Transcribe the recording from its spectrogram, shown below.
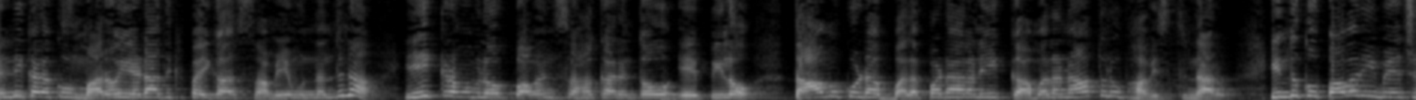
ఎన్నికలకు మరో ఏడాదికి పైగా సమయం ఉన్నందున ఈ క్రమంలో పవన్ సహకారంతో ఏపీలో తాము కూడా బలపడాలని కమలనాథులు భావిస్తున్నారు. ఇందుకు పవన్ ఇమేజ్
